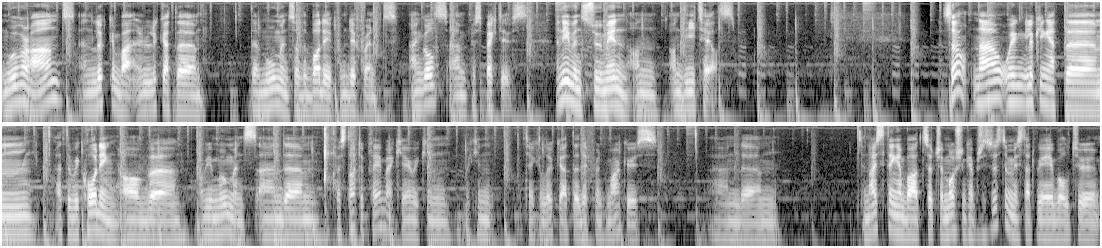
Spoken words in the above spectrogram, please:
move around and look, about, look at the, the movements of the body from different angles and perspectives and even zoom in on, on details. So now we're looking at the, um, at the recording of, uh, of your movements and um, if I start the playback here we can, we can take a look at the different markers and um, the nice thing about such a motion capture system is that we're able to,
